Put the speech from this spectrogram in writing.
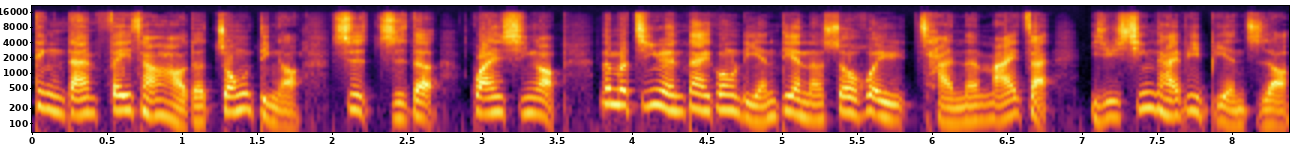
订单非常好的中鼎哦，是值得关心哦。那么金圆代工联电呢，受惠于产能买载以及新台币贬值哦，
